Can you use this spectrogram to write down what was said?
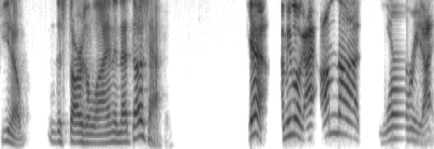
you know the stars align and that does happen. Yeah, I mean, look, I, I'm not worried. I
